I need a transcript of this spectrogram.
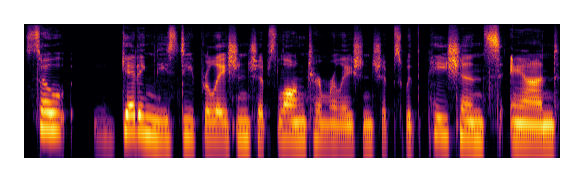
So, getting these deep relationships, long term relationships with patients, and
